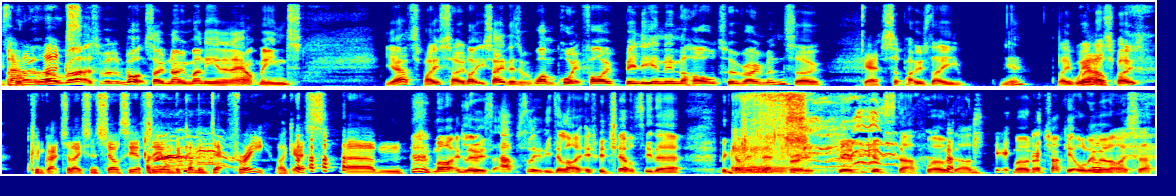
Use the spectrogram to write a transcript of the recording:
Is that how it Oh, works? right. So what? So no money in and out means. Yeah, I suppose so. Like you say, there's a 1.5 billion in the hole to Roman, so Yeah. suppose they, yeah, they win. I Well- suppose. Congratulations, Chelsea FC, on becoming debt free. I guess. Um, Martin Lewis absolutely delighted with Chelsea there becoming debt free. Good, good stuff. Well done. Well done. Chuck it all in an ISA.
